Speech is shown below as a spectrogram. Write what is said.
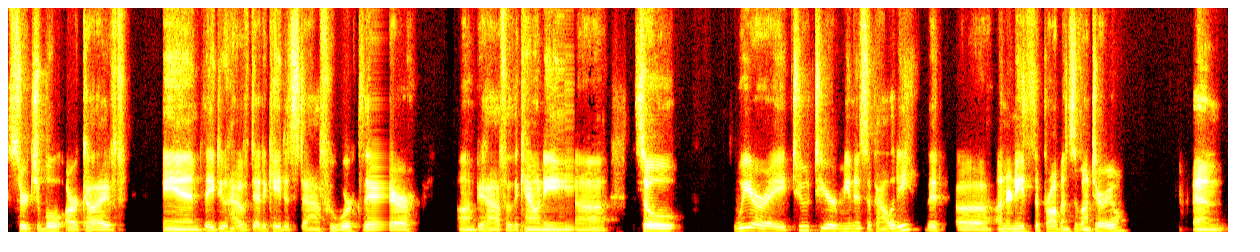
searchable archive, and they do have dedicated staff who work there on behalf of the county. Uh, so, we are a two tier municipality that uh, underneath the province of Ontario, and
